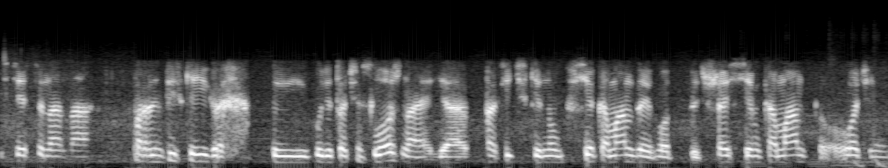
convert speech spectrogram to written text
естественно, на Паралимпийские игры. И будет очень сложно. Я практически, ну, все команды, вот 6-7 команд, очень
